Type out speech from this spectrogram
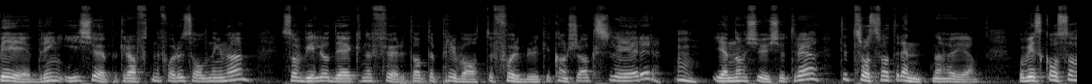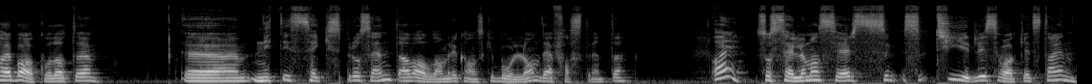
bedring i kjøpekraften for husholdningene, så vil jo det kunne føre til at det private forbruket kanskje akselererer mm. gjennom 2023, til tross for at rentene er høye. Og vi skal også ha i bakhodet at eh, 96% av alle amerikanske boliglån det er fastrente. Oi. Så selv om man ser tydelige svakhetstegn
